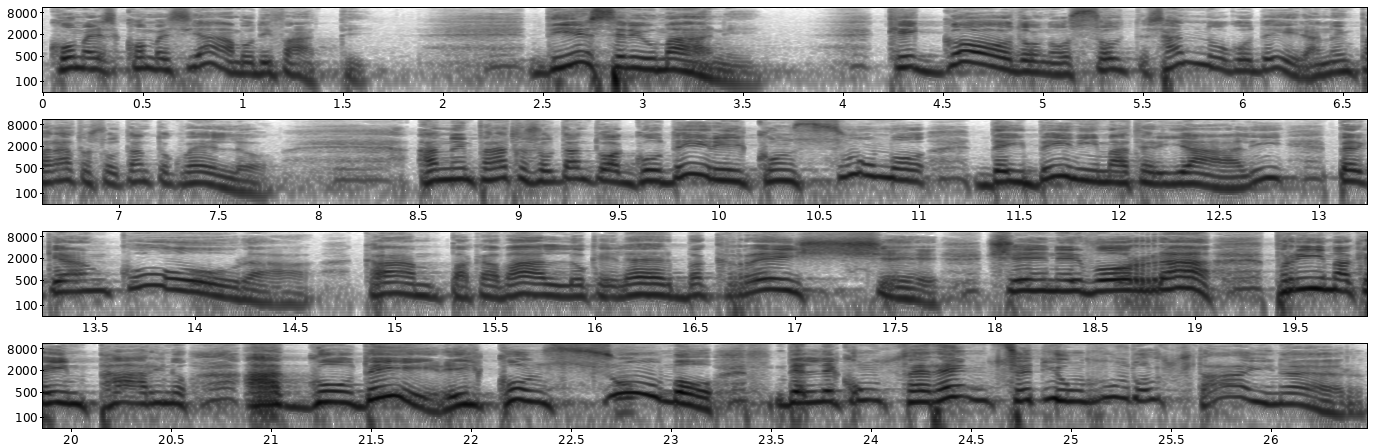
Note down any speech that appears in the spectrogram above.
come, come siamo di fatti, di esseri umani che godono, sanno godere, hanno imparato soltanto quello, hanno imparato soltanto a godere il consumo dei beni materiali perché ancora campa cavallo che l'erba cresce, ce ne vorrà prima che imparino a godere il consumo delle conferenze di un Rudolf Steiner,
